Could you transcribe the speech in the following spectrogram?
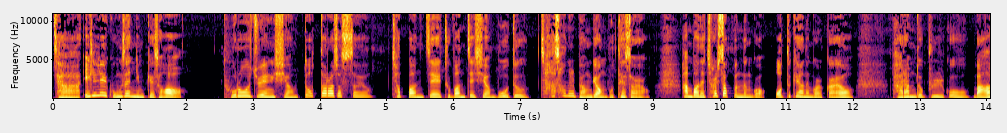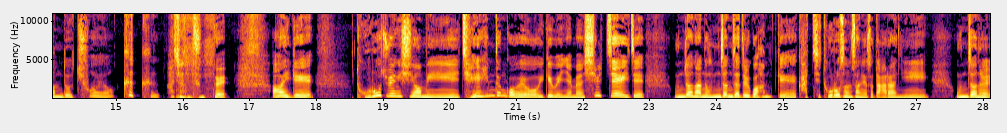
자, 1104님께서 도로주행 시험 또 떨어졌어요. 첫 번째, 두 번째 시험 모두 차선을 변경 못해서요. 한 번에 철석 붙는 거 어떻게 하는 걸까요? 바람도 불고 마음도 추워요. 크크 하셨는데 아 이게 도로주행 시험이 제일 힘든 거예요. 이게 왜냐면 실제 이제 운전하는 운전자들과 함께 같이 도로선상에서 나란히 운전을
